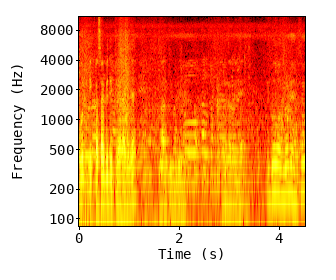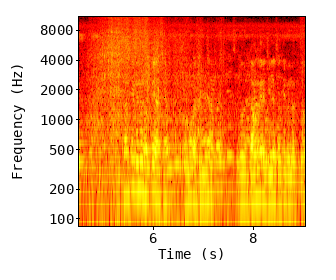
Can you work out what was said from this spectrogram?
ಪೂರ್ತಿ ಕಸ ಬಿದ್ದು ಕ್ಲಿಯರ್ ಆಗಿದೆ. ಇದೆ. ಇದು ನೋಡಿ ಹಸು. ಸಂತೆಬೆನ್ನೂರು ಹೋಗ್ತಾ ಇದೆ ಹಸು. ಶಿವಮೊಗ್ಗ ಜಿಲ್ಲೆ. ಇದು ದಾವಣಗೆರೆ ಜಿಲ್ಲೆ ಸಂತೆಬೆನ್ನೂರು ಇದು.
